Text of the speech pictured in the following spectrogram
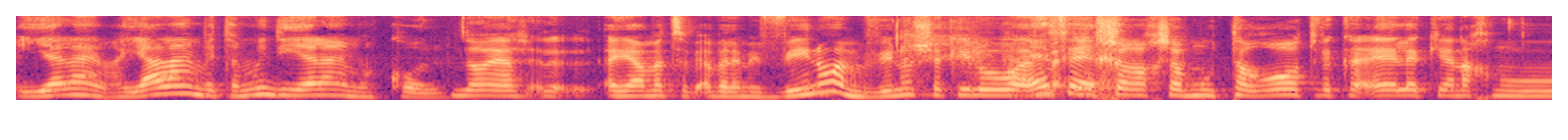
יהיה להם, היה להם ותמיד יהיה להם הכל. לא היה, היה מצב, אבל הם הבינו, הם הבינו שכאילו, ההפך. אי אפשר עכשיו מותרות וכאלה, כי אנחנו...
